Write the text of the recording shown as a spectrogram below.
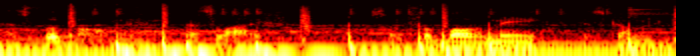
That's football, man. That's life. So football to me is coming together.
